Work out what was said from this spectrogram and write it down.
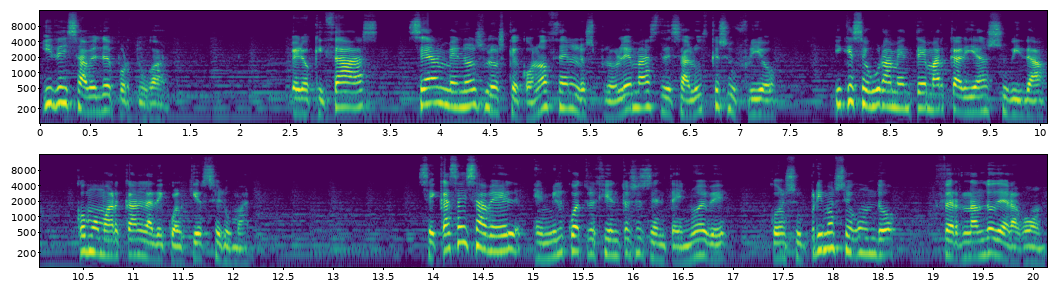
y de Isabel de Portugal. Pero quizás sean menos los que conocen los problemas de salud que sufrió y que seguramente marcarían su vida como marcan la de cualquier ser humano. Se casa Isabel en 1469 con su primo segundo Fernando de Aragón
